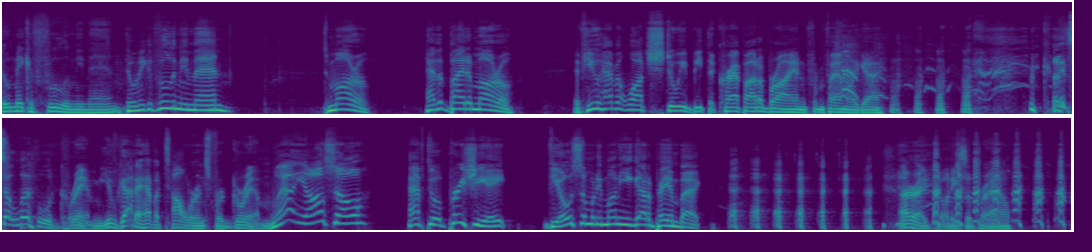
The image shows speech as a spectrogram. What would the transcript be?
Don't make a fool of me, man. Don't make a fool of me, man. Tomorrow. Have it by tomorrow. If you haven't watched Stewie beat the crap out of Brian from Family Guy, it's a little grim. You've got to have a tolerance for grim. well, you also have to appreciate if you owe somebody money, you got to pay him back. All right, Tony Soprano.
